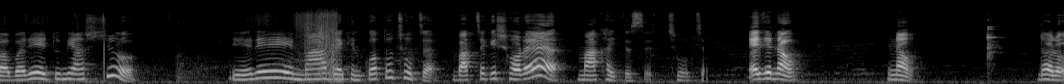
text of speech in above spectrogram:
বাবা রে, তুমি আসছো? এ রে, মা দেখেন কত ছোচা। বাচ্চাকে সরায় মা খাইতেছে, ছোচা। এই যে নাও নাও, ধরো,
